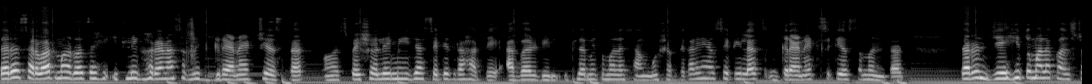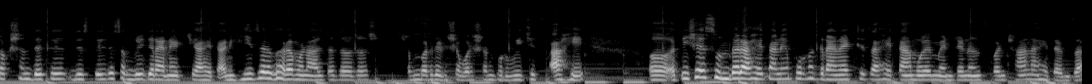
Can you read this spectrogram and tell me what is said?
तर सर्वात महत्त्वाचं आहे इथली घरं ना सगळी ग्रॅनाईटची असतात. स्पेशली मी ज्या सिटीत राहते ॲबर्डीन इथलं मी तुम्हाला सांगू शकते. कारण या सिटीलाच ग्रॅनाईट सिटी असं म्हणतात. कारण जेही तुम्हाला कन्स्ट्रक्शन दिसतील दिसतील ते सगळी ग्रॅनाईटची आहेत. आणि ही जर घरं म्हणाल तर जवळजवळ शंभर दीडशे वर्षांपूर्वीचीच आहे. अतिशय सुंदर आहेत आणि पूर्ण ग्रॅनाईटचीच आहे त्यामुळे मेंटेनन्स पण छान आहे त्यांचा.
